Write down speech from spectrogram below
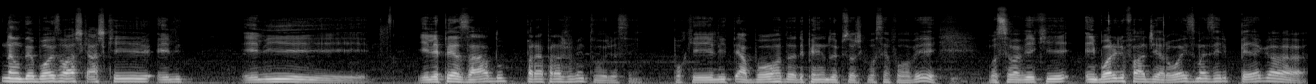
Não, The Boys eu acho, acho que ele. Ele. Ele é pesado para a juventude, assim. Porque ele aborda, dependendo do episódio que você for ver, você vai ver que, embora ele fale de heróis, mas ele pega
